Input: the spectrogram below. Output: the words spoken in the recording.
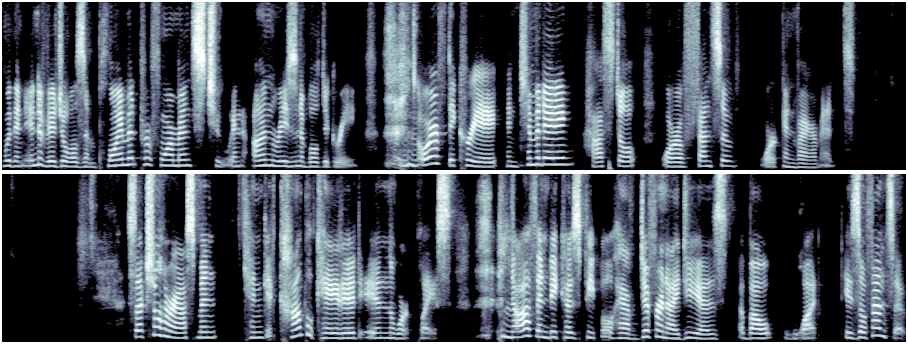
with an individual's employment performance to an unreasonable degree, or if they create intimidating, hostile, or offensive work environment. Sexual harassment can get complicated in the workplace, often because people have different ideas about what is offensive.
